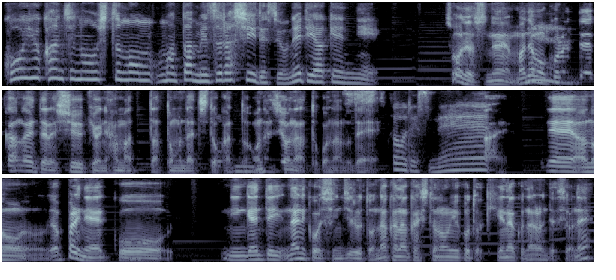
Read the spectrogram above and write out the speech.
こういう感じの質問、また珍しいですよね、ディアケンに。そうですね。まあでもこれって考えたら宗教にはまった友達とかと同じようなとこなので。うん、そうですね。はい。で、あの、やっぱりね、こう、人間って何かを信じるとなかなか人の言うことを聞けなくなるんですよね。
